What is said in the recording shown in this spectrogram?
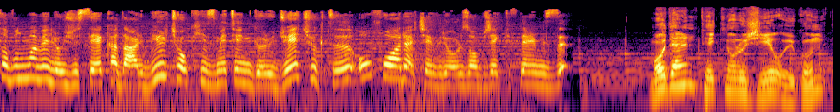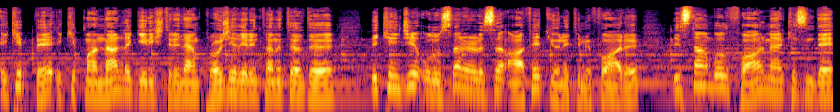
savunma ve lojistiğe kadar birçok hizmetin görücüye çıktığı o fuara çeviriyoruz objektiflerimizi. Modern teknolojiye uygun ekip ve ekipmanlarla geliştirilen projelerin tanıtıldığı 2. Uluslararası Afet Yönetimi Fuarı İstanbul Fuar Merkezi'nde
